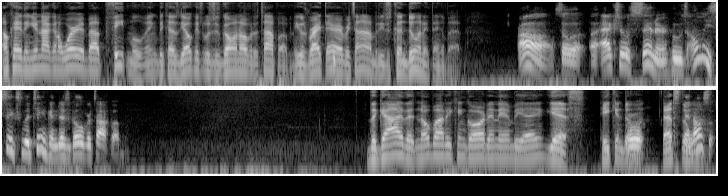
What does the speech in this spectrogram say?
Okay, then you're not going to worry about feet moving because Jokic was just going over the top of him. He was right there every time, but he just couldn't do anything about it. Oh, so an actual center who's only six foot ten can just go over top of him. The guy that nobody can guard in the NBA, yes, he can do Well, it. That's the and one. also,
